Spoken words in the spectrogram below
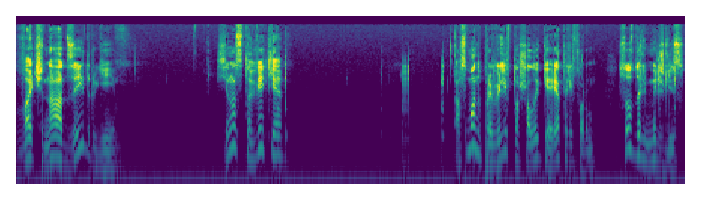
Вачнадзе и другие. В 17 веке османы провели в Пашалыке ряд реформ. Создали Меджлис.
